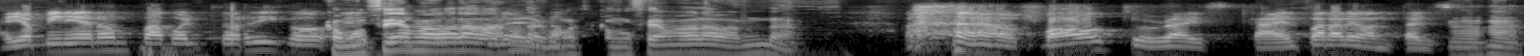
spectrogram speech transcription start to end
Ellos vinieron para Puerto Rico. ¿Cómo se llamaba la banda? ¿Cómo, se llamaba la banda? Fall to Rise, caer para levantarse. Ajá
